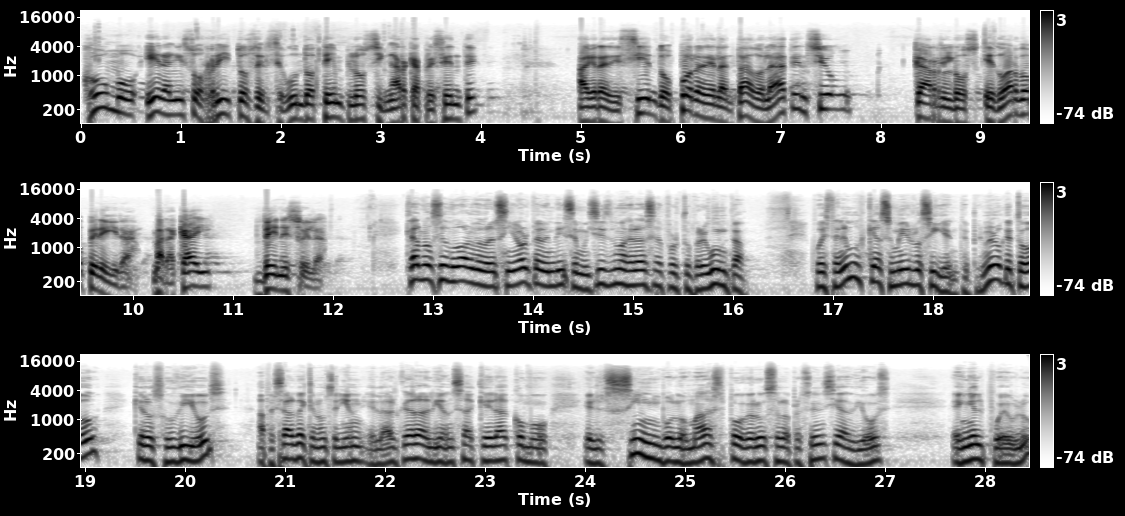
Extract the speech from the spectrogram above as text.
¿Cómo eran esos ritos del segundo templo sin arca presente? Agradeciendo por adelantado la atención, Carlos Eduardo Pereira, Maracay, Venezuela. Carlos Eduardo, el Señor te bendice. Muchísimas gracias por tu pregunta. Pues tenemos que asumir lo siguiente. Primero que todo, que los judíos, a pesar de que no tenían el arca de la alianza, que era como el símbolo más poderoso de la presencia de Dios en el pueblo,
